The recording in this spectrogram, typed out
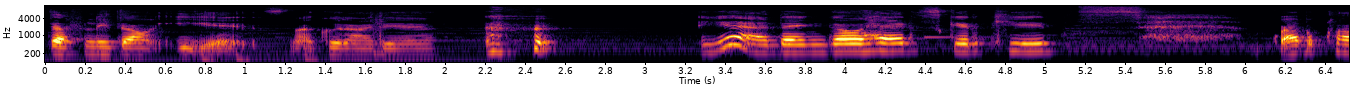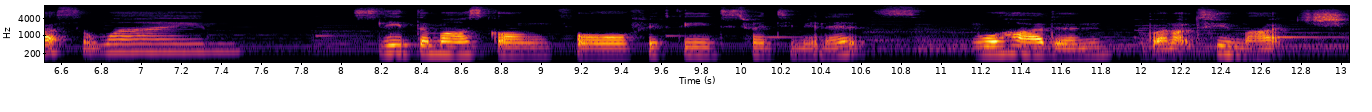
Definitely don't eat it, it's not a good idea. yeah, then go ahead, scare the kids, grab a glass of wine, just leave the mask on for 15 to 20 minutes. It will harden, but not too much.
